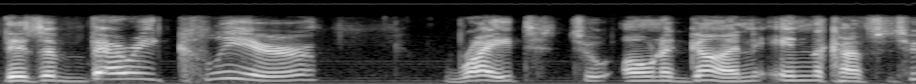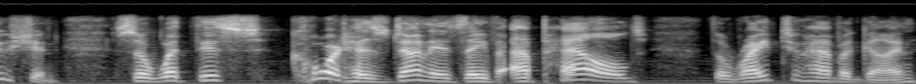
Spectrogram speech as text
There's a very clear right to own a gun in the Constitution. So, what this court has done is they've upheld the right to have a gun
